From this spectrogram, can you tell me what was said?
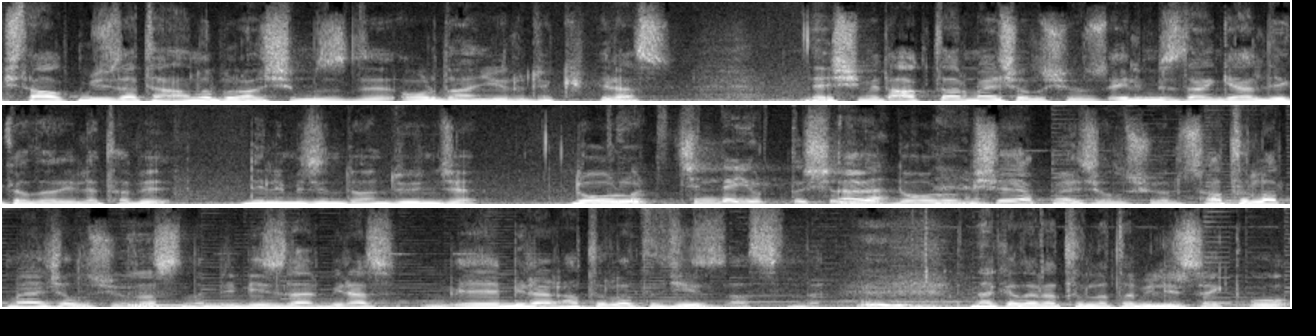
İşte halk müziği zaten ana branşımızdı. Oradan yürüdük biraz. E, şimdi de aktarmaya çalışıyoruz. Elimizden geldiği kadarıyla tabii. Dilimizin döndüğünce. Doğru Yurt içinde yurt dışında. Evet doğru bir şey yapmaya çalışıyoruz. Hatırlatmaya çalışıyoruz. Aslında bi- bizler biraz e, birer hatırlatıcıyız aslında. Ne kadar hatırlatabilirsek, o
